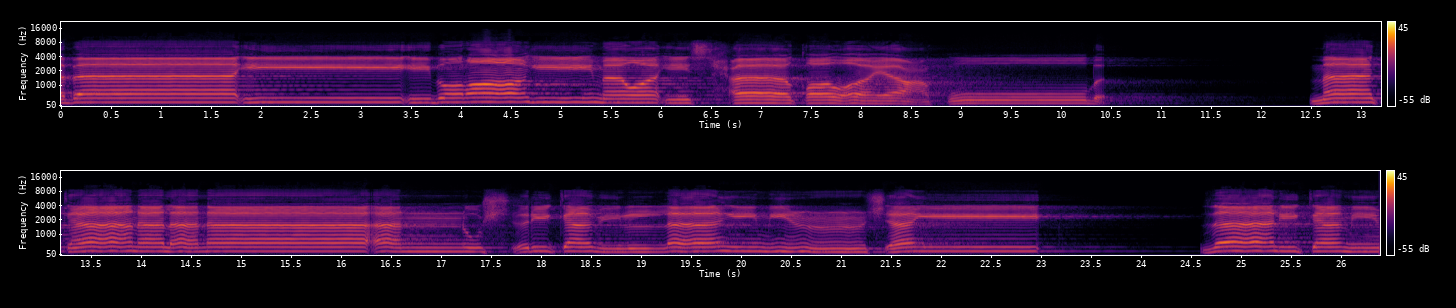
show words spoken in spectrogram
آبائي إبراهيم وإسحاق ويعقوب ما كان لنا أن نشرك بالله من شيء ذلك من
